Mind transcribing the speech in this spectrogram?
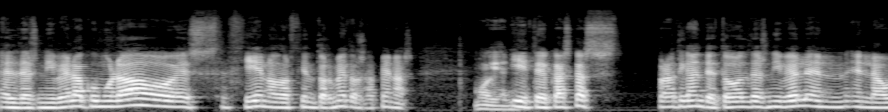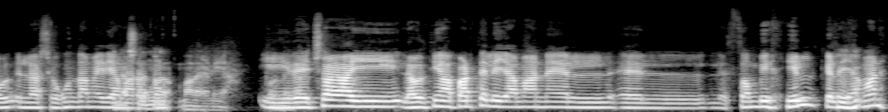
el desnivel acumulado es 100 o 200 metros apenas. Muy bien. Y te cascas prácticamente todo el desnivel en, en la, en la segunda media La maratón. segunda- madre mía. Y Pues de hecho, ahí la última parte le llaman el, el, el Zombie Hill, que le Ujú. llaman,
